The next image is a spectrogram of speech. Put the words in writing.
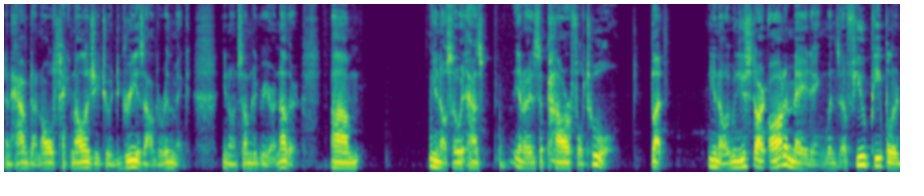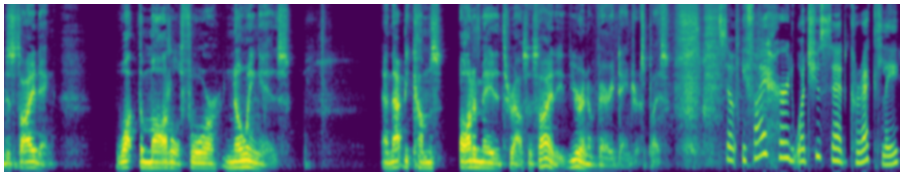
and have done. All technology to a degree is algorithmic, you know, in some degree or another. Um, you know, so it has, you know, it's a powerful tool. But you know, when you start automating, when a few people are deciding what the model for knowing is, and that becomes automated throughout society, you're in a very dangerous place. So, if I heard what you said correctly,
